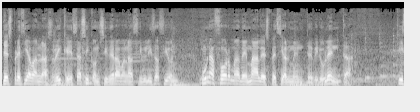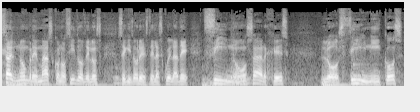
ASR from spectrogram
Despreciaban las riquezas y consideraban la civilización una forma de mal especialmente virulenta. Quizá el nombre más conocido de los seguidores de la escuela de Cinos Arges los cínicos,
